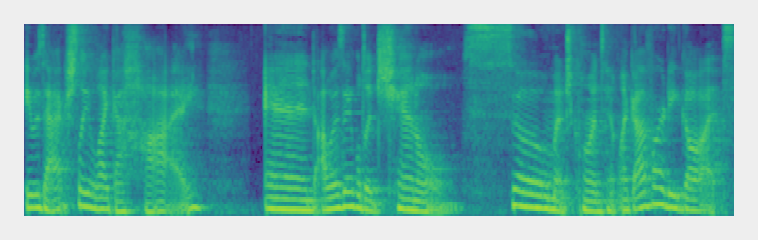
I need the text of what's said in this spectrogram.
it was actually like a high. And I was able to channel so much content. Like I've already got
